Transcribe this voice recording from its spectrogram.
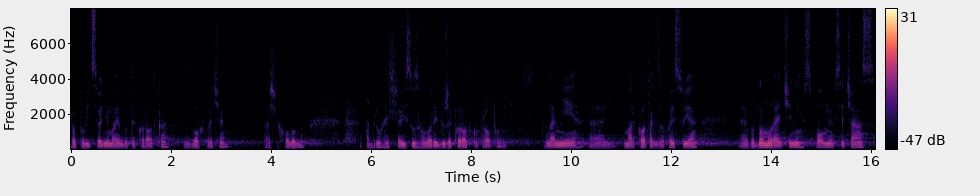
Проповідь сьогодні має бути коротка з двох причин. Перше, холодно, а друге, що Ісус говорить дуже коротку проповідь. Принаймні, Марко так записує в одному реченні: сповнився час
